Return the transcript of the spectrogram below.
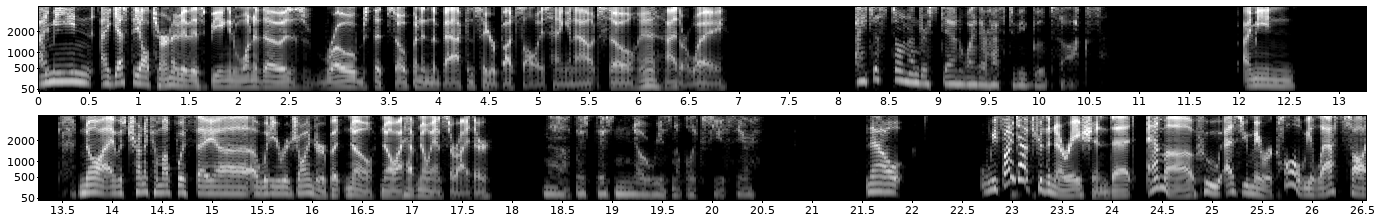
I mean, I guess the alternative is being in one of those robes that's open in the back and so your butt's always hanging out. So, eh, either way. I just don't understand why there have to be boob socks. I mean, no, I was trying to come up with a uh, a witty rejoinder, but no, no, I have no answer either. No, there's there's no reasonable excuse here. Now, we find out through the narration that Emma, who, as you may recall, we last saw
